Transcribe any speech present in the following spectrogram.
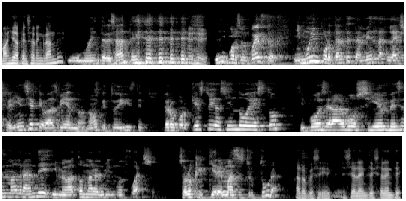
magia de pensar en grande? Muy interesante. sí, por supuesto. Y muy importante también la, experiencia que vas viendo, ¿no? Que tú dijiste, pero ¿por qué estoy haciendo esto si puedo hacer algo 100 veces más grande y me va a tomar el mismo esfuerzo? Solo que quiere más estructura. Claro que sí, excelente, excelente.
